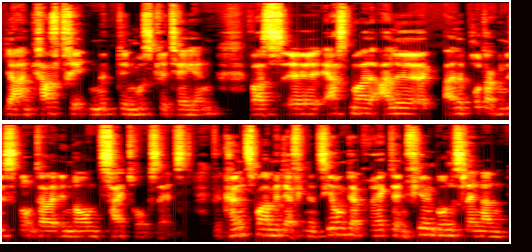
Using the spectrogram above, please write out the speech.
ja in Kraft treten mit den Muss-Kriterien, was äh, erstmal alle, alle Protagonisten unter enormen Zeitdruck setzt. Wir können zwar mit der Finanzierung der Projekte in vielen Bundesländern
